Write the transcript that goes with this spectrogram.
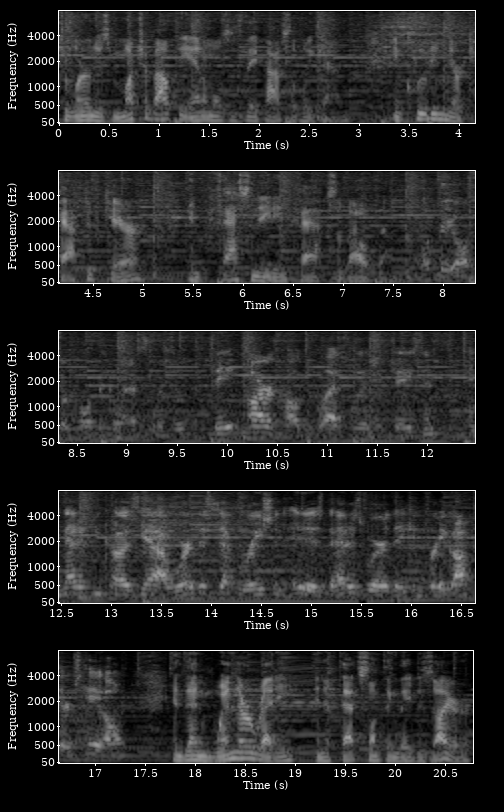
to learn as much about the animals as they possibly can, including their captive care and fascinating facts about them. Aren't they also called the glass lizard? They are called the glass lizard, Jason. And that is because, yeah, where this separation is, that is where they can break off their tail. And then when they're ready, and if that's something they desire,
